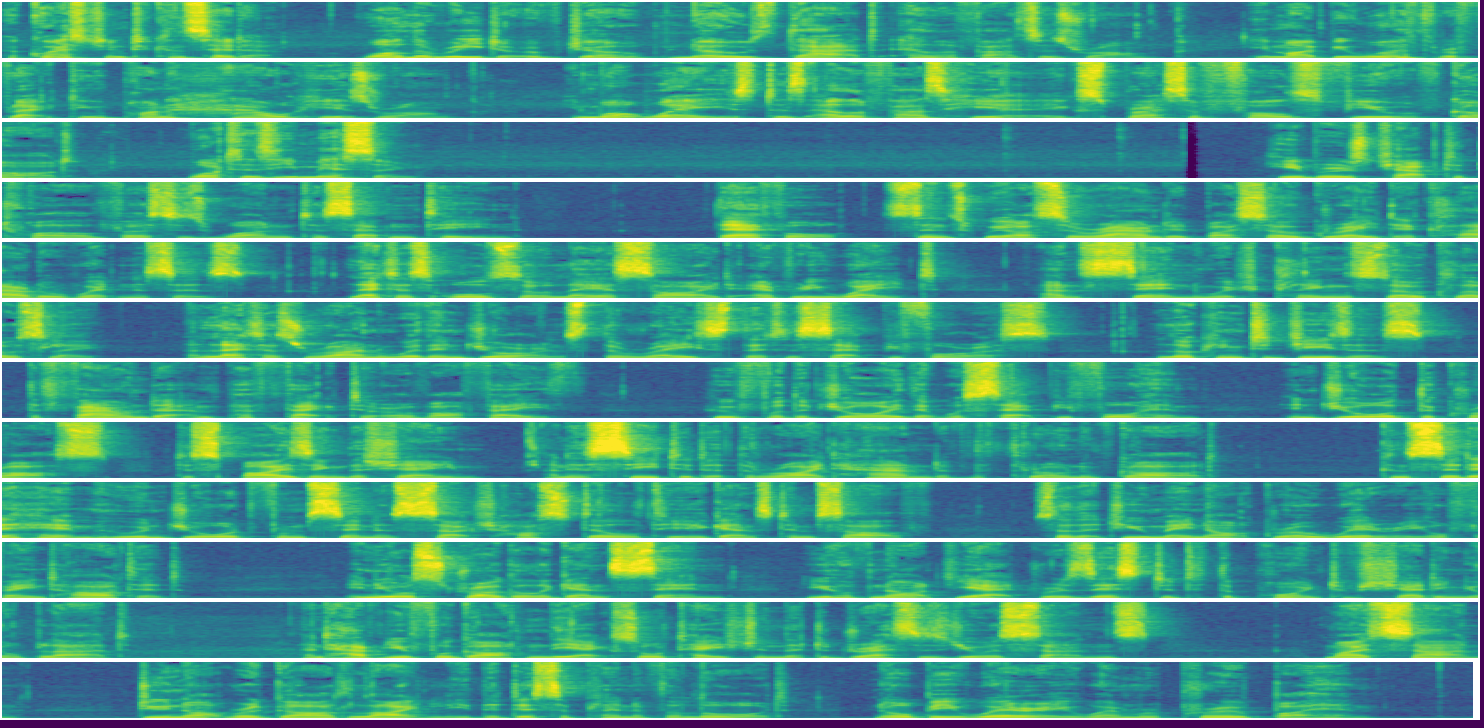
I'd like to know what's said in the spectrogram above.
A question to consider while the reader of Job knows that Eliphaz is wrong, it might be worth reflecting upon how he is wrong. In what ways does Eliphaz here express a false view of God? What is he missing? Hebrews chapter 12, verses 1 to 17. Therefore, since we are surrounded by so great a cloud of witnesses, let us also lay aside every weight and sin which clings so closely, and let us run with endurance the race that is set before us, looking to Jesus, the founder and perfecter of our faith, who for the joy that was set before him endured the cross, despising the shame, and is seated at the right hand of the throne of God. Consider him who endured from sinners such hostility against himself, so that you may not grow weary or faint hearted. In your struggle against sin, you have not yet resisted to the point of shedding your blood. And have you forgotten the exhortation that addresses you as sons? My son, do not regard lightly the discipline of the Lord, nor be weary when reproved by him.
